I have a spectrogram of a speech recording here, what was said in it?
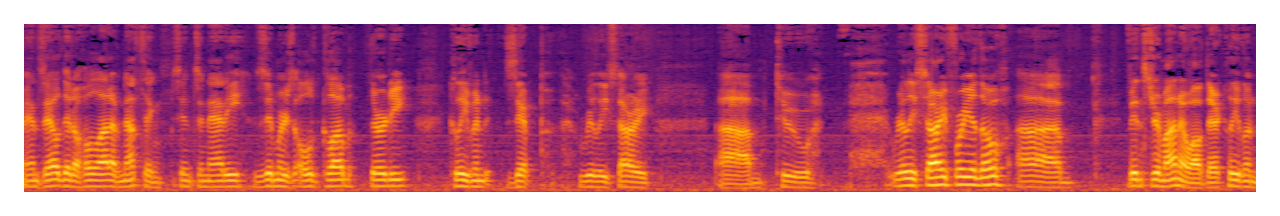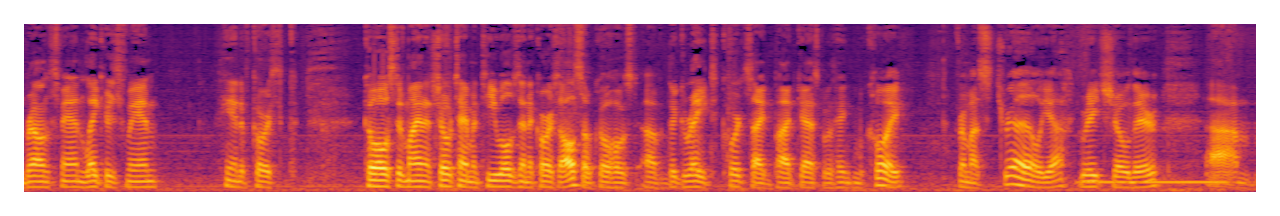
Manziel did a whole lot of nothing. Cincinnati, Zimmer's old club, 30. Cleveland, zip. Really sorry. Um, to really sorry for you though. Uh, Vince Germano out there, Cleveland Browns fan, Lakers fan, and of course, co-host of mine on Showtime and T Wolves, and of course also co-host of the great Courtside podcast with Hank McCoy from Australia. Great show there. Um,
